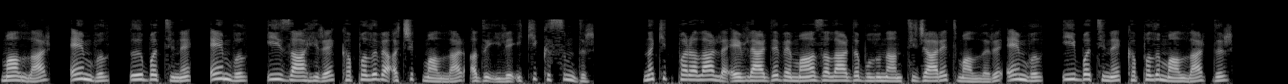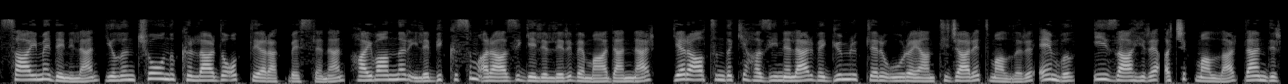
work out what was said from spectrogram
Mallar, envıl, ıbatine, envıl, izahire, kapalı ve açık mallar adı ile iki kısımdır. Nakit paralarla evlerde ve mağazalarda bulunan ticaret malları envıl, ibatine, kapalı mallardır. Saime denilen, yılın çoğunu kırlarda otlayarak beslenen, hayvanlar ile bir kısım arazi gelirleri ve madenler, yer altındaki hazineler ve gümrüklere uğrayan ticaret malları envıl, izahire, açık mallar, dendir.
